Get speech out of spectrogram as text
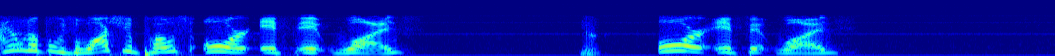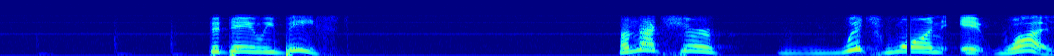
I don't know if it was the Washington Post or if it was, or if it was the Daily Beast. I'm not sure which one it was.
